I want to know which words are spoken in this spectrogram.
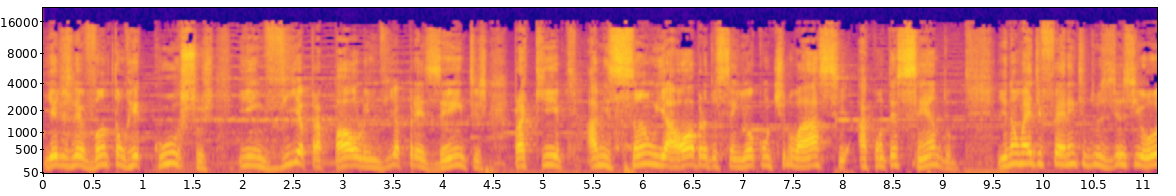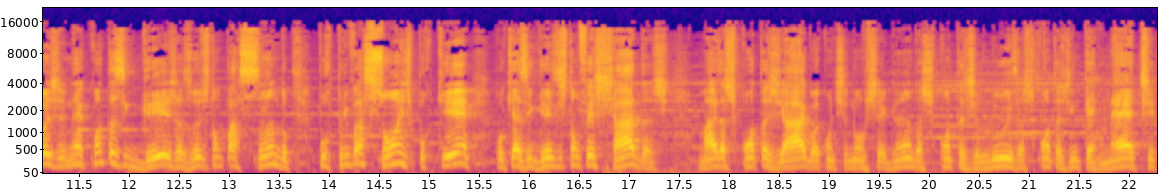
e eles levantam recursos e envia para Paulo, envia presentes para que a missão e a obra do Senhor continuasse acontecendo. E não é diferente dos dias de hoje, né? Quantas igrejas hoje estão passando por privações? Por quê? Porque as igrejas estão fechadas fechadas, mas as contas de água continuam chegando, as contas de luz, as contas de internet,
